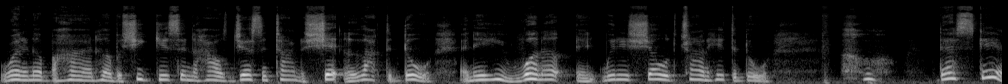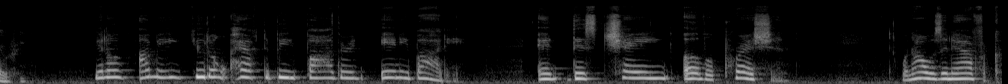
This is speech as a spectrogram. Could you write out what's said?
running up behind her, but she gets in the house just in time to shut and lock the door. And then he run up and with his shoulder trying to hit the door. Oh, that's scary. You know, I mean, you don't have to be bothering anybody. And this chain of oppression. When I was in Africa,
